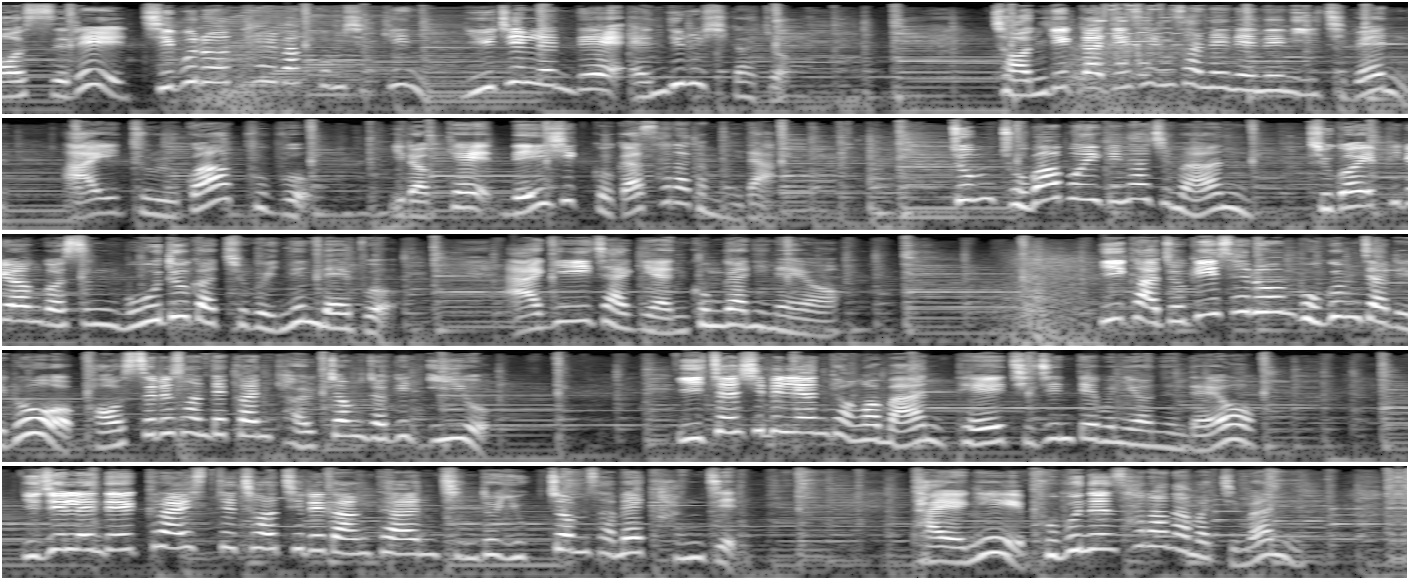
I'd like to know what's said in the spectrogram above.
버스를 집으로 탈바꿈시킨 뉴질랜드의 앤드류시 가족. 전기까지 생산해내는 이 집엔 아이 둘과 부부, 이렇게 네 식구가 살아갑니다. 좀 좁아 보이긴 하지만 주거에 필요한 것은 모두 갖추고 있는 내부. 아기자기한 공간이네요. 이 가족이 새로운 보금자리로 버스를 선택한 결정적인 이유. 2011년 경험한 대지진 때문이었는데요. 뉴질랜드의 크라이스트 처치를 강타한 진도 6.3의 강진. 다행히 부부는 살아남았지만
